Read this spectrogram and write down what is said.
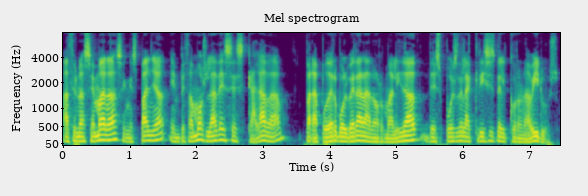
Hace unas semanas en España empezamos la desescalada para poder volver a la normalidad después de la crisis del coronavirus.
